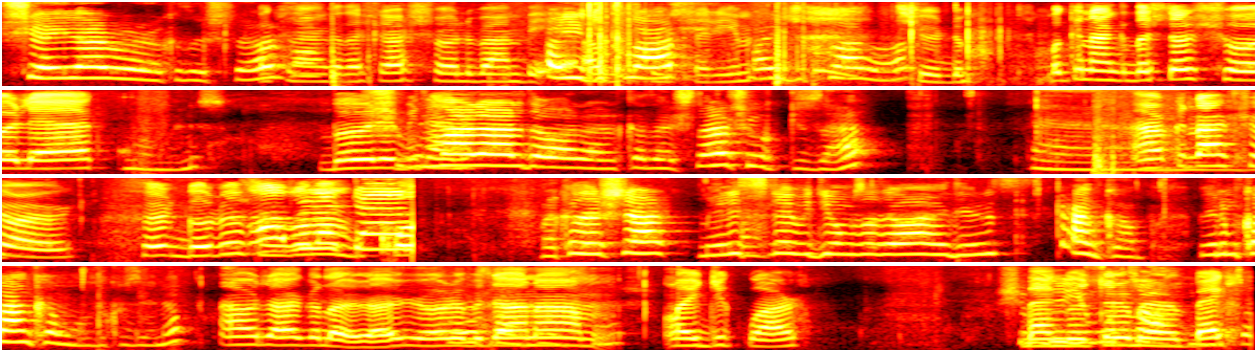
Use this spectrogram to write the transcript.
şeyler var arkadaşlar. Bakın arkadaşlar şöyle ben bir Ayıcıklar. göstereyim. Ayıcıklar var. Düşürdüm. Bakın arkadaşlar şöyle Melis. Böyle Şu bir tane. da var arkadaşlar. Çok güzel. Ee, Arkadaşlar şöyle görüyorsunuz ama bu arkadaşlar Melis ile videomuza devam ediyoruz. Kankam. Benim kankam oldu kuzenim. Evet arkadaşlar şöyle bir Evet tane arkadaşlar. ayıcık var. Şimdi Ben gösteremiyorum. Belki-.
